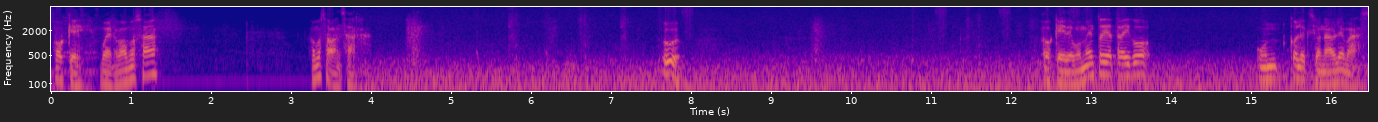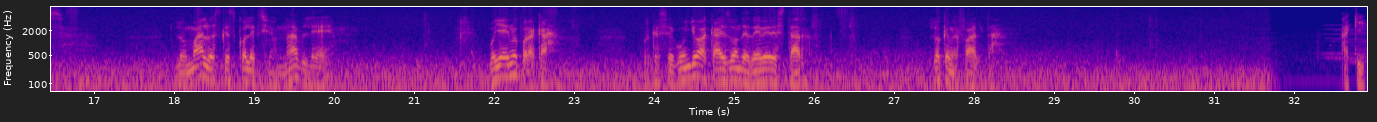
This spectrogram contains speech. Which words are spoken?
Ok, bueno, vamos a Vamos a avanzar. Uh. Ok, de momento ya traigo un coleccionable más. Lo malo es que es coleccionable. Voy a irme por acá. Porque según yo acá es donde debe de estar lo que me falta. Aquí.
